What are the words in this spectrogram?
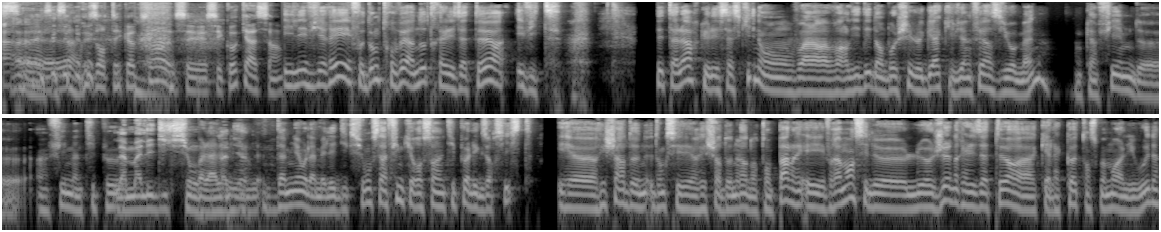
Ah ouais, c'est ça. Présenté comme ça, c'est cocasse. Hein. Il est viré il faut donc trouver un autre réalisateur et vite. C'est alors que les Saskin on va avoir l'idée d'embaucher le gars qui vient de faire The Omen, donc un film de, un film un petit peu La malédiction. Voilà. Damien ou la malédiction. C'est un film qui ressemble un petit peu à l'exorciste. Et euh, Richard Donner, donc c'est Richard Donner dont on parle, et vraiment c'est le, le jeune réalisateur euh, qui a la cote en ce moment à Hollywood.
